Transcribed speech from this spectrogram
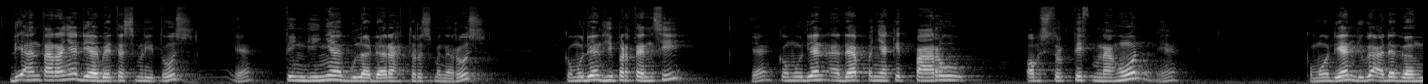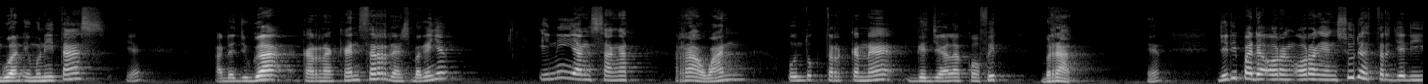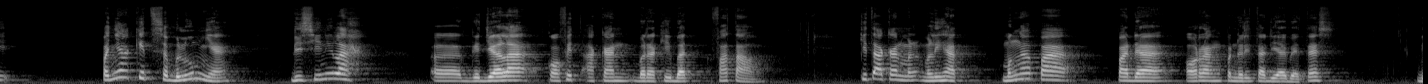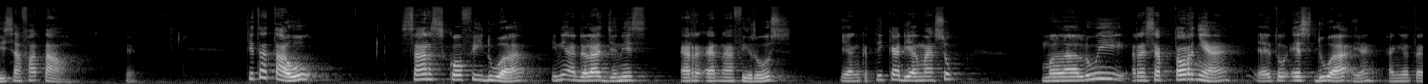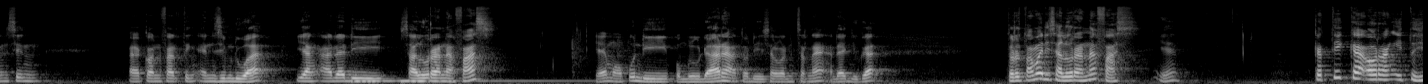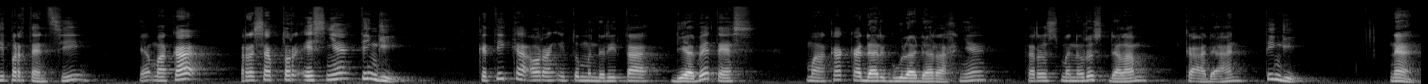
di antaranya diabetes mellitus, ya, tingginya gula darah terus-menerus, kemudian hipertensi, ya, kemudian ada penyakit paru obstruktif menahun, ya, Kemudian juga ada gangguan imunitas, ya. Ada juga karena cancer dan sebagainya. Ini yang sangat rawan untuk terkena gejala COVID berat. Ya. Jadi pada orang-orang yang sudah terjadi penyakit sebelumnya, di sinilah e, gejala COVID akan berakibat fatal. kita akan melihat mengapa pada orang penderita diabetes bisa fatal. Ya. Kita tahu SARS-CoV-2 ini adalah jenis RNA virus yang ketika dia masuk melalui reseptornya yaitu S2 ya, angiotensin eh, converting enzim 2 yang ada di saluran nafas ya maupun di pembuluh darah atau di saluran cerna ada juga terutama di saluran nafas ya. Ketika orang itu hipertensi ya maka reseptor S-nya tinggi. Ketika orang itu menderita diabetes, maka kadar gula darahnya terus-menerus dalam keadaan tinggi. Nah,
